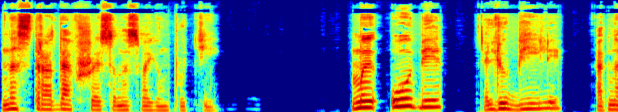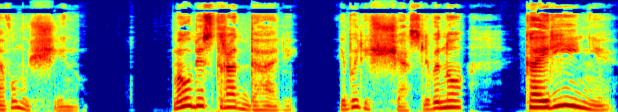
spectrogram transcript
настрадавшаяся на своем пути. Мы обе любили одного мужчину. Мы обе страдали и были счастливы, но Карине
